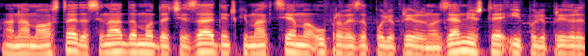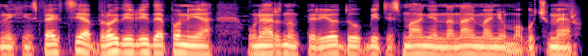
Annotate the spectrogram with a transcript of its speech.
a nama ostaje da se nadamo da će zajedničkim akcijama Uprave za poljoprivredno zemljište i poljoprivrednih inspekcija broj divljih deponija u narodnom periodu biti smanjen na najmanju moguću meru.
